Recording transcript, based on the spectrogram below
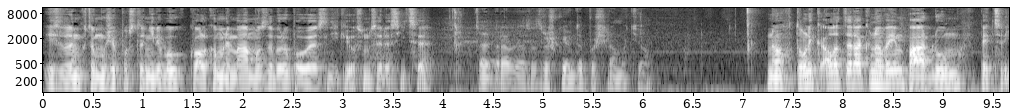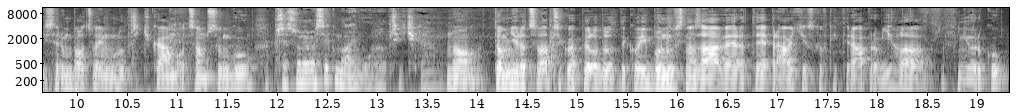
I vzhledem k tomu, že poslední dobou Qualcomm nemá moc dobrou pověst díky 810. To je pravda, to trošku jim to pošramotilo. No, tolik ale teda k novým pádlům, 5,7 palcovým úhlopříčkám od Samsungu. Přesuneme se k malým úhlopříčkám. No, to mě docela překvapilo, byl to takový bonus na závěr té právě tiskovky, která probíhala v New Yorku.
